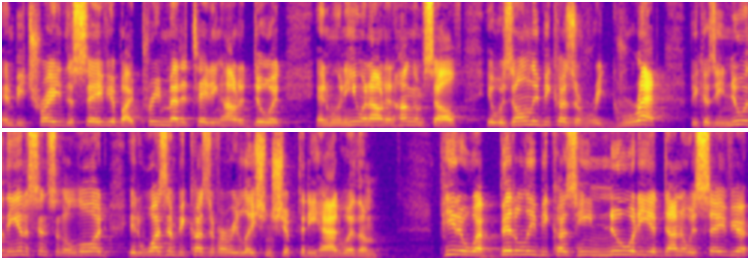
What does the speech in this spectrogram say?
and betrayed the Savior by premeditating how to do it and when he went out and hung himself, it was only because of regret, because he knew of the innocence of the Lord. It wasn't because of a relationship that he had with him. Peter wept bitterly because he knew what he had done to his Savior,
